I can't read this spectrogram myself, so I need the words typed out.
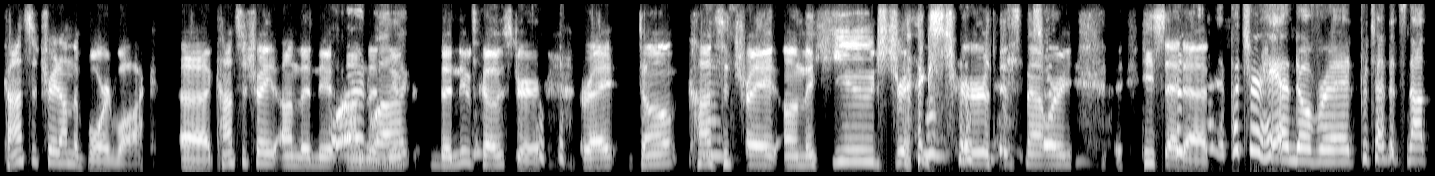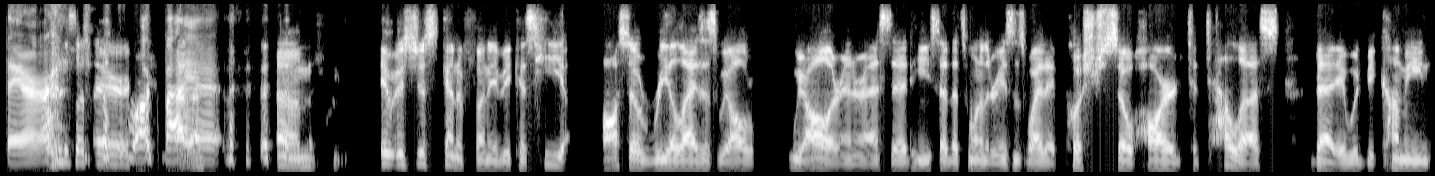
concentrate on the boardwalk. Uh, concentrate on the new on the new the new coaster, right? Don't concentrate on the huge dragster that's not where he, he said uh Put your hand over it. Pretend it's not there. It's not there. Walk by Uh, it. um it was just kind of funny because he also realizes we all we all are interested he said that's one of the reasons why they pushed so hard to tell us that it would be coming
